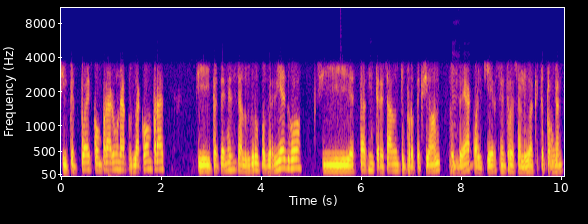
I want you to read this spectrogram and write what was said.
si te puedes comprar una, pues la compras, si perteneces a los grupos de riesgo, si estás interesado en tu protección, pues ve a cualquier centro de salud a que te pongan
